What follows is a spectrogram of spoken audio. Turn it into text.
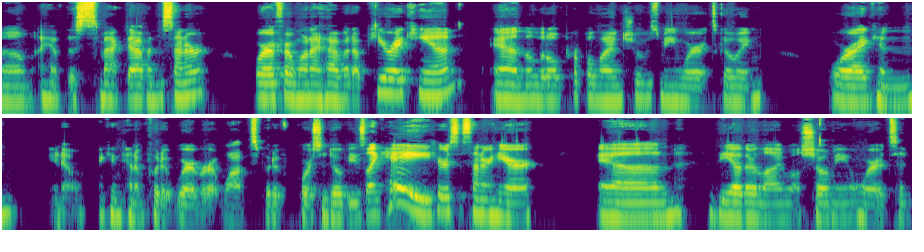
Um, I have this smack dab in the center. Or if I want to have it up here, I can. And the little purple line shows me where it's going. Or I can, you know, I can kind of put it wherever it wants. But of course, Adobe's like, hey, here's the center here. And the other line will show me where it's in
